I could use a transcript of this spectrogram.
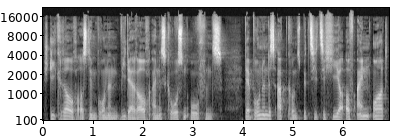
stieg Rauch aus dem Brunnen wie der Rauch eines großen Ofens. Der Brunnen des Abgrunds bezieht sich hier auf einen Ort,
